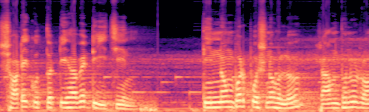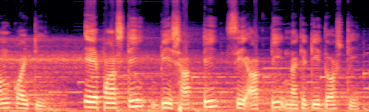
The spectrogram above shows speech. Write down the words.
সঠিক উত্তরটি হবে ডি, চীন। তিন নম্বর প্রশ্ন হল, রামধনুর রং কয়টি? এ পাঁচটি, বি সাতটি, সি আটটি, নাকি ডি দশটি?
